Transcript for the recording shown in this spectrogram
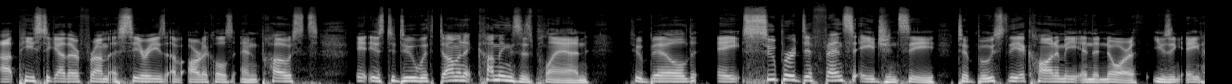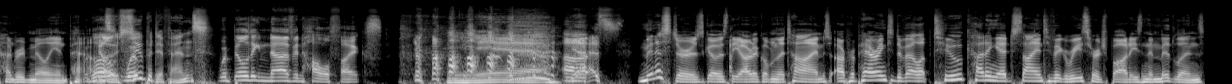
uh, pieced together from a series of articles and posts. It is to do with Dominic Cummings' plan to build a super defense agency to boost the economy in the north using 800 million pounds. Well, we're- super defense. We're building nerve in Hull, folks. yeah. Uh, yes. Ministers, goes the article from the Times, are preparing to develop two cutting edge scientific research bodies in the Midlands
